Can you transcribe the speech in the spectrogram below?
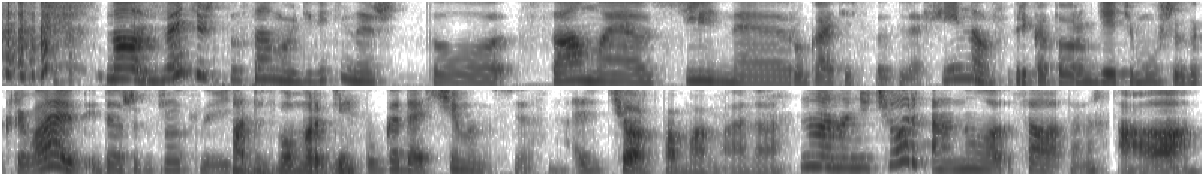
Но знаете, что самое удивительное, что что самое сильное ругательство для финнов, при котором дети уши закрывают, и даже взрослые... Падают в обмороки. Угадай, с чем оно связано? Черт, по-моему, оно. Ну, оно не черт, а оно сатана. А,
